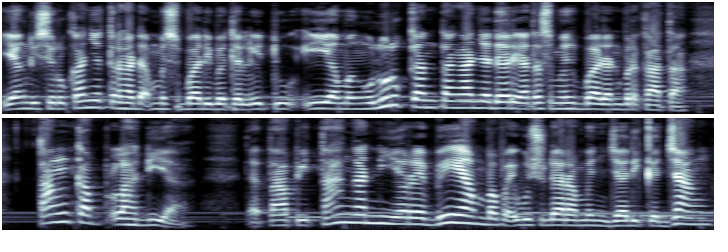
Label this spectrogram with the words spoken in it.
yang disuruhkannya terhadap mesbah di Betel itu, ia mengulurkan tangannya dari atas mesbah dan berkata, "Tangkaplah dia." Tetapi tangan Yerobeam Bapak Ibu Saudara menjadi kejang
